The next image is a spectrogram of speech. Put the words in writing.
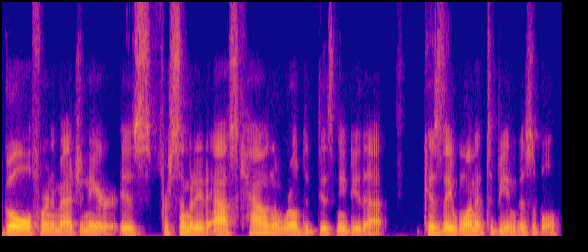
goal for an imagineer is for somebody to ask how in the world did disney do that? Because they want it to be invisible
